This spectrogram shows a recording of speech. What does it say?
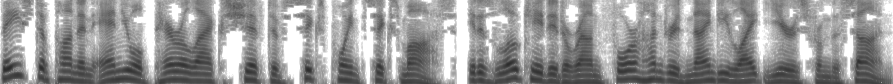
Based upon an annual parallax shift of 6.6 .6 mas, it is located around 490 light-years from the Sun.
